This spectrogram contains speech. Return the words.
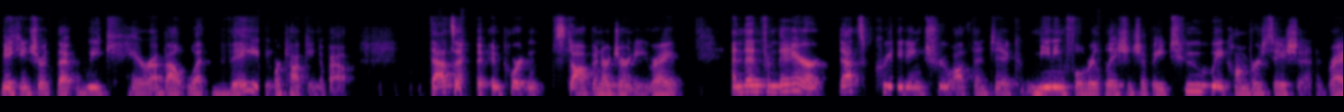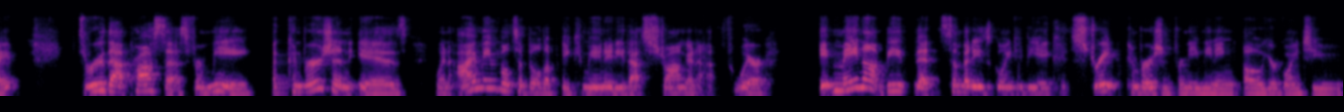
making sure that we care about what they are talking about. That's an important stop in our journey, right? And then from there, that's creating true, authentic, meaningful relationship, a two-way conversation, right? Through that process, for me, a conversion is when I'm able to build up a community that's strong enough where it may not be that somebody's going to be a straight conversion for me, meaning, oh, you're going to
